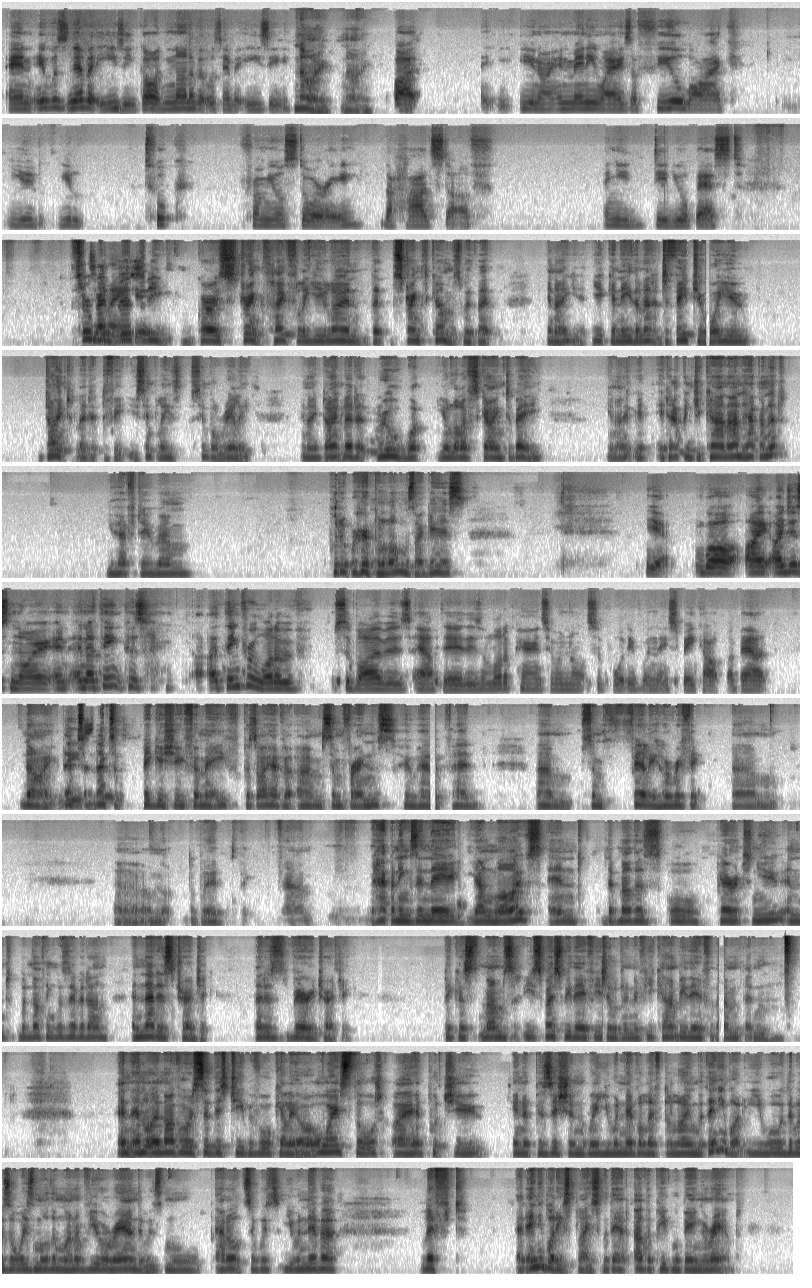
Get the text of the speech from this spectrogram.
And it was never easy. God, none of it was ever easy No. No. but you know in many ways i feel like you you took from your story the hard stuff and you did your best Through to adversity grows strength. Hopefully, you learn that strength comes with that. You know, you, you can either let it defeat you or you don't let it defeat you. Simply, simple, really. You know, don't let it rule what your life's going to be. You know, it, it happens. You can't unhappen it. You have to um put it where it belongs, I guess. yeah well i i just know and and i think because i think for a lot of survivors out there there's a lot of parents who are not supportive when they speak up about No, that's these that's a big issue for me because I have um, some friends who have had um, some fairly horrific, um, uh, I'm not the word, but, um, happenings in their young lives, and the mothers or parents knew, and but nothing was ever done, and that is tragic. That is very tragic because mums, you're supposed to be there for your children. If you can't be there for them, then and, and and I've always said this to you before, Kelly. I always thought I had put you in a position where you were never left alone with anybody. You were there was always more than one of you around. There was more adults. It was you were never left at anybody's place without other people being around.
